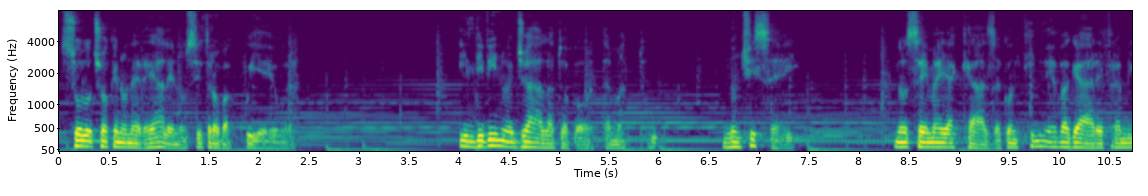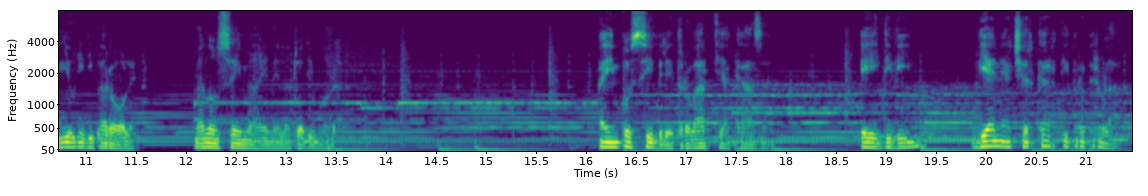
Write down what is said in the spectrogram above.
Solo ciò che non è reale non si trova qui e ora. Il divino è già alla tua porta, ma tu non ci sei. Non sei mai a casa, continui a vagare fra milioni di parole, ma non sei mai nella tua dimora. È impossibile trovarti a casa e il divino viene a cercarti proprio là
